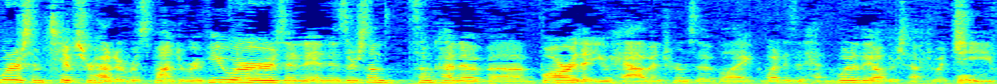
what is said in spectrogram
what are some tips for how to respond to reviewers, and, and is there some some kind of uh, bar that you have in terms of like what is it, ha- what do the authors have to achieve?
